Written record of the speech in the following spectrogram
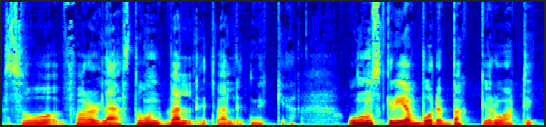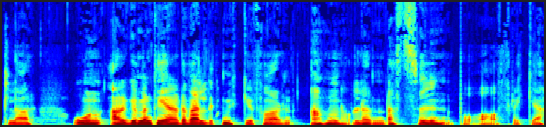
så föreläste hon väldigt, väldigt mycket. Och hon skrev både böcker och artiklar. Och hon argumenterade väldigt mycket för en annorlunda syn på Afrika.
